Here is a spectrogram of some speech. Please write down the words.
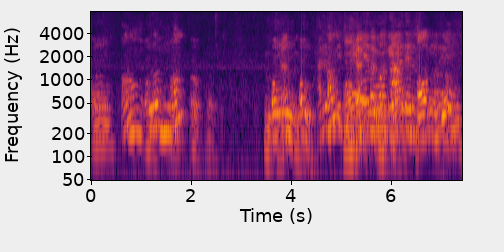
응. 엉. 엉. 으엉. 엉. 어. 어. 엉. 응. 엉. 발음이 엉. 애매모호하게 해야 앙. 되는 엉. 엉.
